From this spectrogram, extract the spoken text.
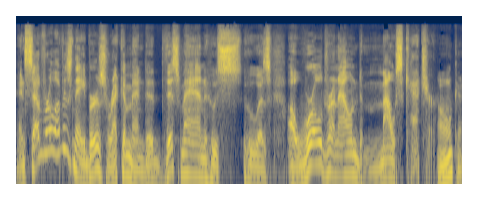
And several of his neighbors recommended this man who's, who was a world renowned mouse catcher. Oh, okay.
